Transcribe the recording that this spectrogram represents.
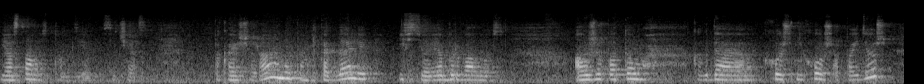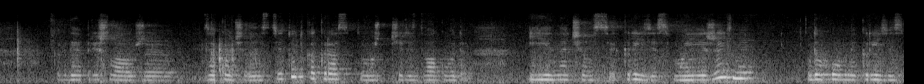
я останусь там, где сейчас. Пока еще рано там и так далее, и все, и оборвалось. А уже потом, когда хочешь не хочешь, а пойдешь, когда я пришла уже, закончила институт как раз, это может через два года, и начался кризис в моей жизни, духовный кризис.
